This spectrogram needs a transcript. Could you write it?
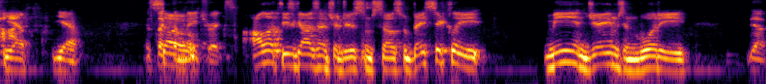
God, Yeah. Yeah. it's like So- the Matrix. I'll let these guys introduce themselves. But basically, me and James and Woody Yeah.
